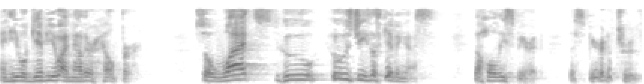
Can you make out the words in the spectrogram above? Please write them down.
and he will give you another helper. So what's, who, who's Jesus giving us? The Holy Spirit, the Spirit of truth.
